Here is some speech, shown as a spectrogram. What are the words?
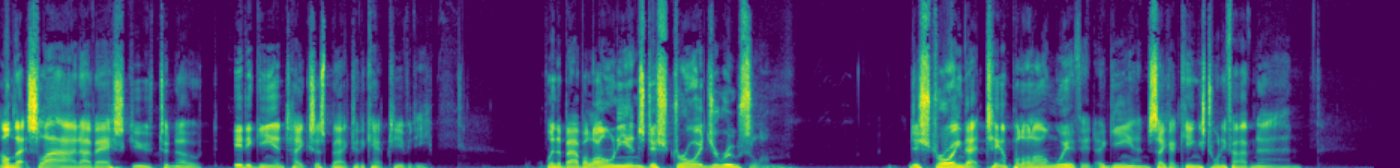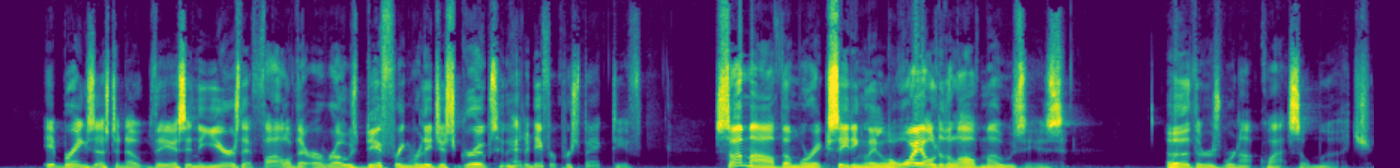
On that slide, I've asked you to note, it again takes us back to the captivity. When the Babylonians destroyed Jerusalem, destroying that temple along with it, again, 2 Kings 25 9 it brings us to note this. In the years that followed, there arose differing religious groups who had a different perspective. Some of them were exceedingly loyal to the law of Moses, others were not quite so much.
